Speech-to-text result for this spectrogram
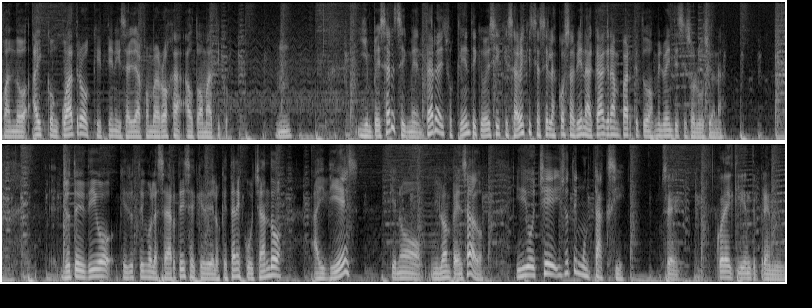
cuando hay con cuatro, que tiene que salir la alfombra roja automático. ¿Mm? Y empezar a segmentar a esos clientes que vos decís que sabes que si haces las cosas bien acá, gran parte de tu 2020 se soluciona. Yo te digo que yo tengo la certeza que de los que están escuchando, hay 10 que no ni lo han pensado. Y digo, che, yo tengo un taxi. Sí. ¿Cuál es el cliente premium?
